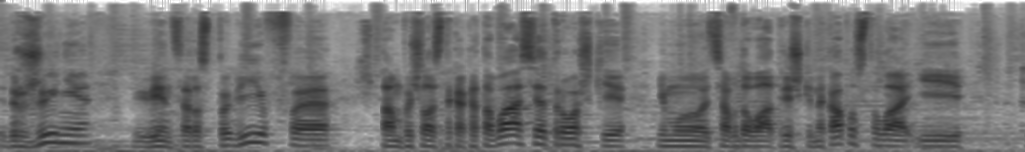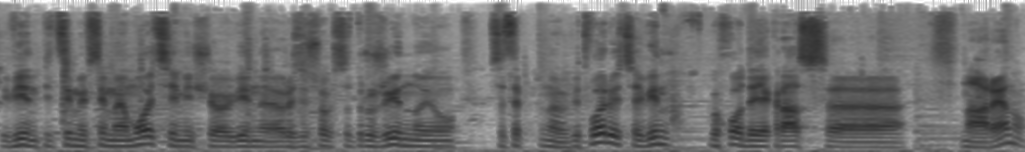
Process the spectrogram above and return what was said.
дружині. Він це розповів. Там почалась така катавасія трошки. Йому ця вдова трішки накапустила, і він під цими всіми емоціями, що він е, розійшовся з дружиною, все це ну, відтворюється. Він виходить якраз е, на арену.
